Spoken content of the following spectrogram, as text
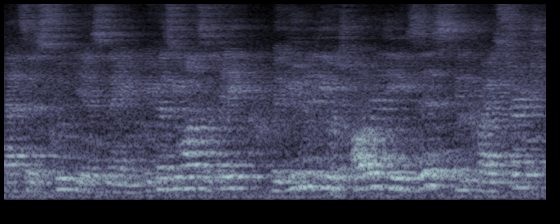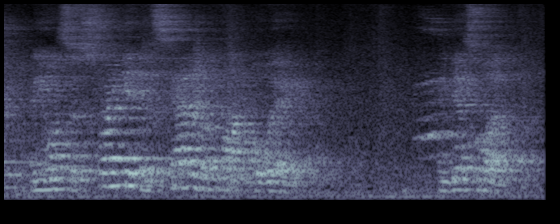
That's his spookiest name because he wants to take the unity which already exists in Christ's church and he wants to strike it and scatter the flock away. And guess what?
